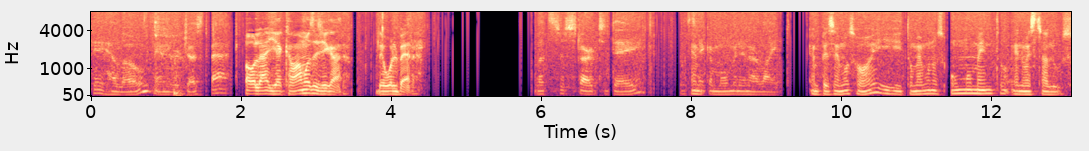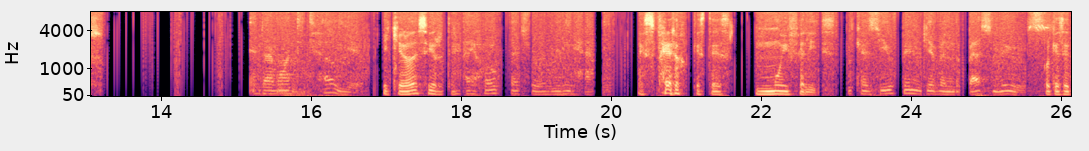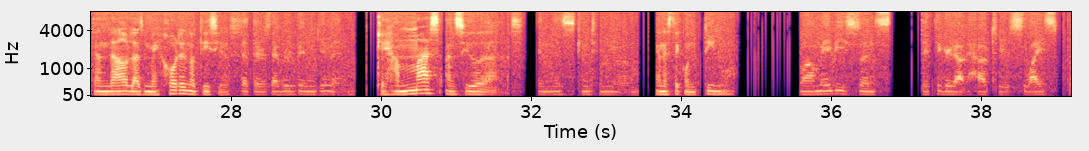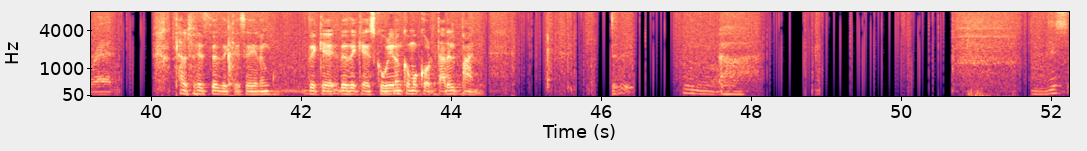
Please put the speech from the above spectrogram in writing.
Okay, hello, and we're just back. Hola, y acabamos de llegar, de volver. Let's just start today. Let's Em- take a moment in our light. Empecemos hoy y tomémonos un momento en nuestra luz. And I want to tell you, Y quiero decirte, I hope that you're really happy espero que estés muy feliz, because you've been given the best news porque se te han dado las mejores noticias that there's ever been given que jamás han sido dadas in this continuum. en este continuo. Well, maybe since they figured out how to slice bread, Tal vez desde que se dieron, de que, desde que descubrieron cómo cortar el pan. This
